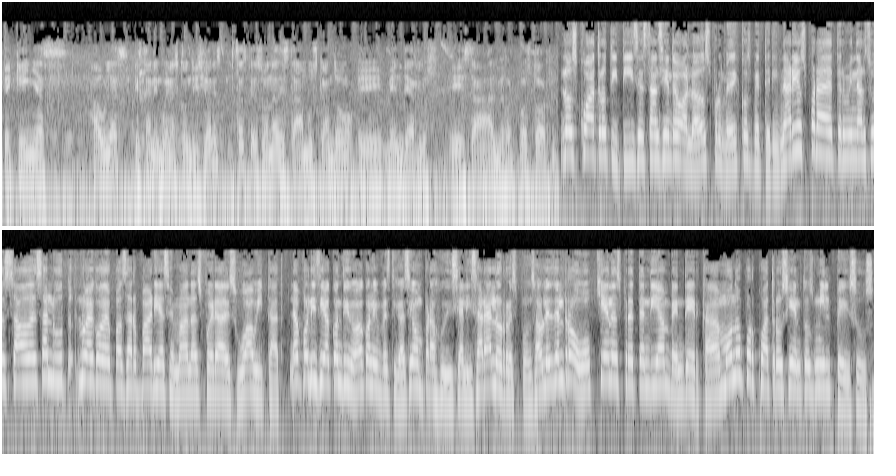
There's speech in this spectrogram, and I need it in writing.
pequeñas jaulas, están en buenas condiciones. Estas personas estaban buscando eh, venderlos, eh, está al mejor postor. Los cuatro titís están siendo evaluados por médicos veterinarios para determinar su estado de salud luego de pasar varias semanas fuera de su hábitat. La policía continúa con la investigación para judicializar a los responsables del robo, quienes pretendían vender cada mono por 400 mil pesos.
